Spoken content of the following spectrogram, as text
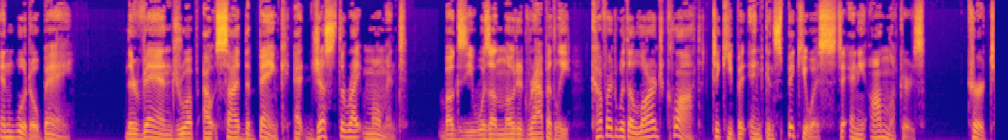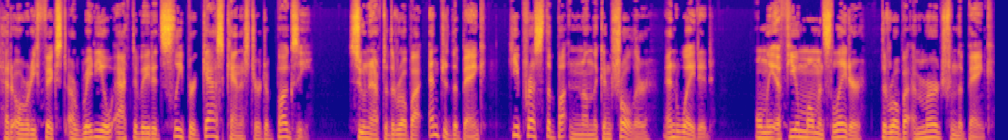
and would obey. Their van drew up outside the bank at just the right moment. Bugsy was unloaded rapidly, covered with a large cloth to keep it inconspicuous to any onlookers. Kurt had already fixed a radio-activated sleeper gas canister to Bugsy. Soon after the robot entered the bank, he pressed the button on the controller and waited. Only a few moments later, the robot emerged from the bank,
